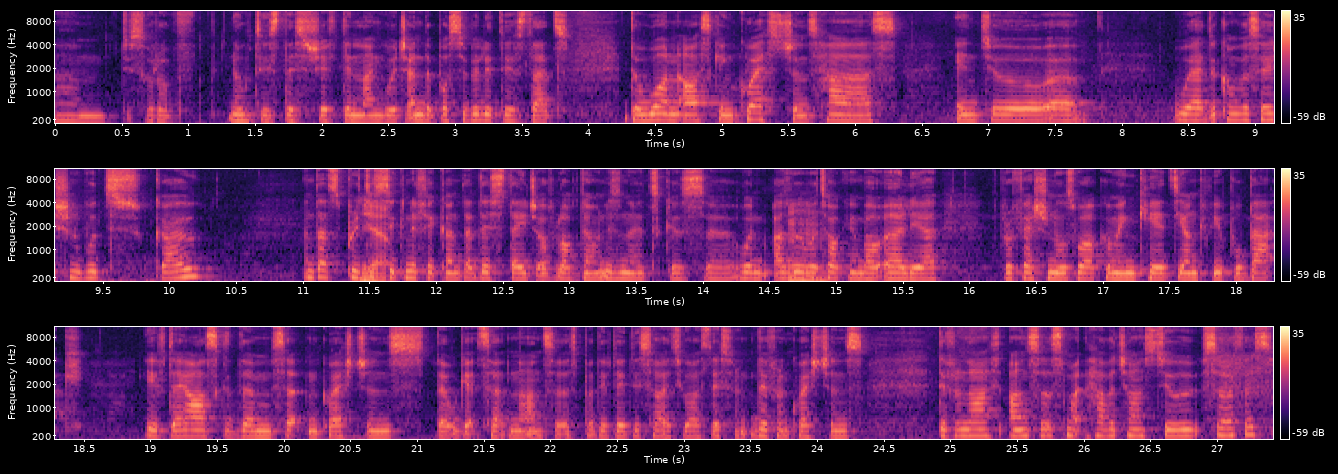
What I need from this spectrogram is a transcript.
um, to sort of notice this shift in language and the possibilities that the one asking questions has into uh, where the conversation would go. And that's pretty Yeah. significant at this stage of lockdown, isn't it? Because uh, when, as we were Mhm. talking about earlier, professionals welcoming kids, young people back. If they ask them certain questions, they'll get certain answers. But if they decide to ask different different questions, different answers might have a chance to surface.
